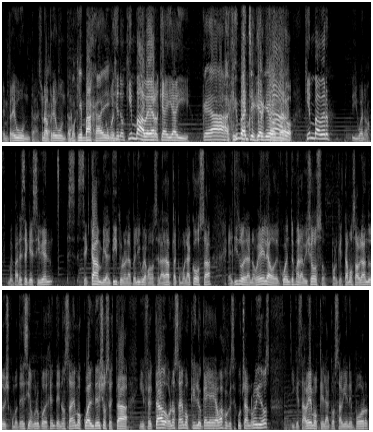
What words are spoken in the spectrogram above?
En pregunta, es una Claro, pregunta. Como quien baja ahí. Como diciendo, ¿quién va a ver qué hay ahí? ¿Qué- ah, ¿Quién va a chequear qué onda? Claro, ¿quién va a ver? Y bueno, me parece que si bien se cambia el título en la película cuando se la adapta como la cosa, el título de la novela o del cuento es maravilloso, porque estamos hablando de, como te decía, un grupo de gente, no sabemos cuál de ellos está infectado o no sabemos qué es lo que hay ahí abajo, que se escuchan ruidos y que sabemos que la cosa viene por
